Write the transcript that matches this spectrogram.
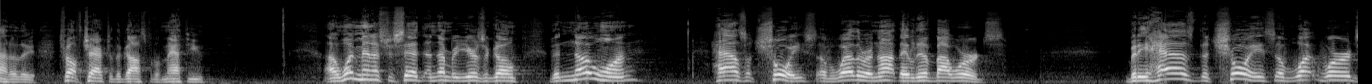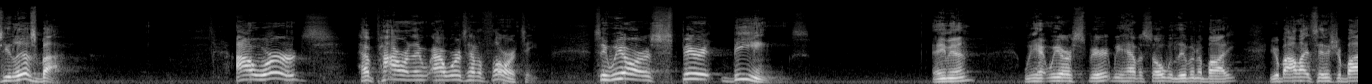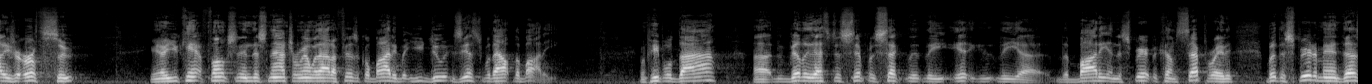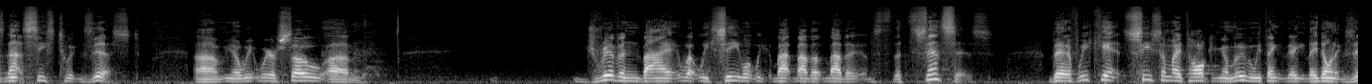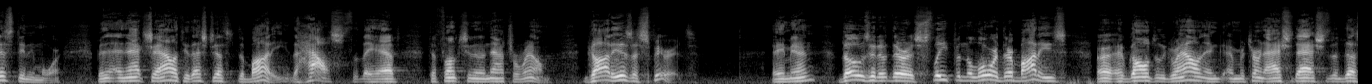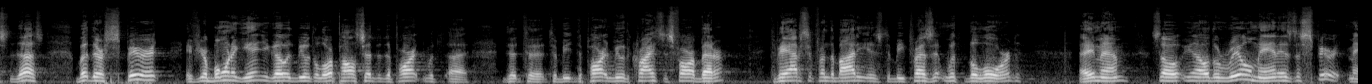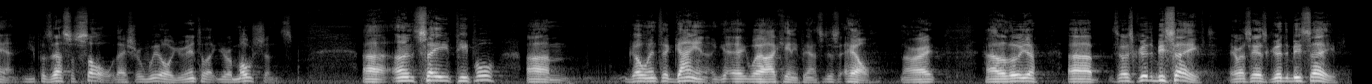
Hallelujah. 12th chapter of the Gospel of Matthew. Uh, one minister said a number of years ago that no one has a choice of whether or not they live by words, but he has the choice of what words he lives by. Our words have power and our words have authority. See, we are spirit beings. Amen. We, have, we are spirit. We have a soul. We live in a body. Your body, like I say this, your body's your earth suit. You know, you can't function in this natural realm without a physical body, but you do exist without the body. When people die, uh, really, that's just simply the, the, the, uh, the body and the spirit become separated, but the spirit of man does not cease to exist. Um, you know, we, we're so um, driven by what we see, what we, by, by, the, by the, the senses, that if we can't see somebody talking or moving, we think they, they don't exist anymore. But in actuality, that's just the body, the house that they have to function in the natural realm. God is a spirit. Amen. Those that are, that are asleep in the Lord, their bodies are, have gone to the ground and, and returned ashes to ashes and dust to dust. But their spirit, if you're born again, you go to be with the Lord. Paul said to depart with, uh, to, to, to be, depart and be with Christ is far better. To be absent from the body is to be present with the Lord. Amen. So, you know, the real man is the spirit man. You possess a soul. That's your will, your intellect, your emotions. Uh, unsaved people um, go into Gain. Well, I can't even pronounce it. Just hell. All right. Hallelujah. Uh, so it's good to be saved. Everybody say it's good to be saved.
